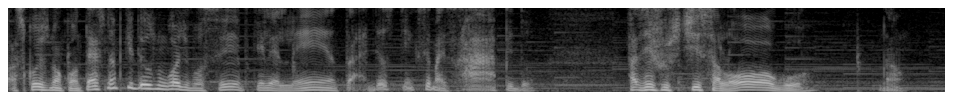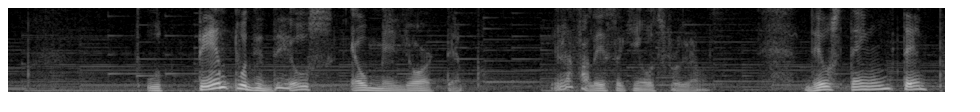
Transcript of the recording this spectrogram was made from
as coisas não acontecem, não é porque Deus não gosta de você, porque Ele é lento, ah, Deus tinha que ser mais rápido, fazer justiça logo. Não. O tempo de Deus é o melhor tempo. Eu já falei isso aqui em outros programas. Deus tem um tempo.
